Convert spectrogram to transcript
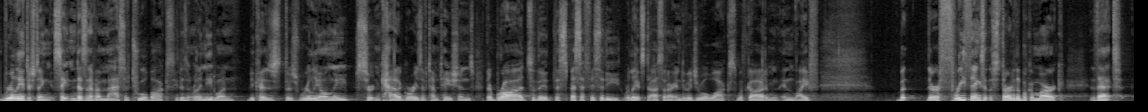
Really interesting. Satan doesn't have a massive toolbox. He doesn't really need one because there's really only certain categories of temptations. They're broad, so they, the specificity relates to us in our individual walks with God and in life. But there are three things at the start of the book of Mark that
